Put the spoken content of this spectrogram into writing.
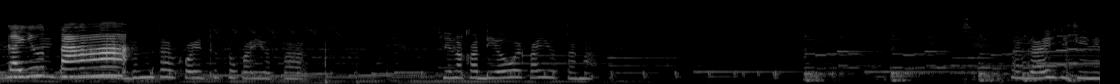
Kayu tak. Bentar kok itu tuh kayu tak. Cina ka dia we kayu nak. Nah guys di sini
